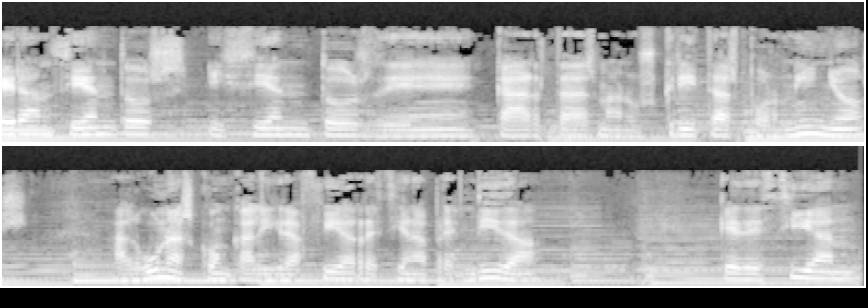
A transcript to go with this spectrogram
Eran cientos y cientos de cartas manuscritas por niños, algunas con caligrafía recién aprendida, que decían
